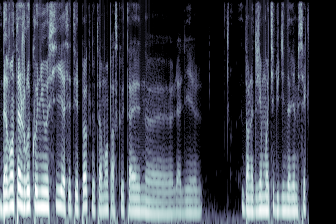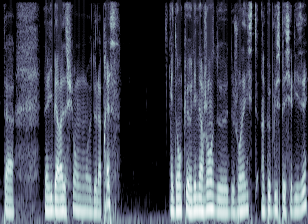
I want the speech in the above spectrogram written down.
davantage reconnue aussi à cette époque, notamment parce que tu as une, euh, dans la deuxième moitié du 19e siècle, tu as la libération de la presse et donc euh, l'émergence de, journalistes un peu plus spécialisés,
